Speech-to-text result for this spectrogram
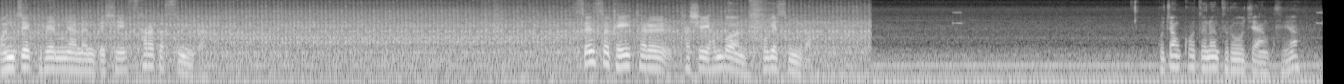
언제 그랬냐는 듯이 사라졌습니다. 센서 데이터를 다시 한번 보겠습니다. 고장 코드는 들어오지 않고요.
